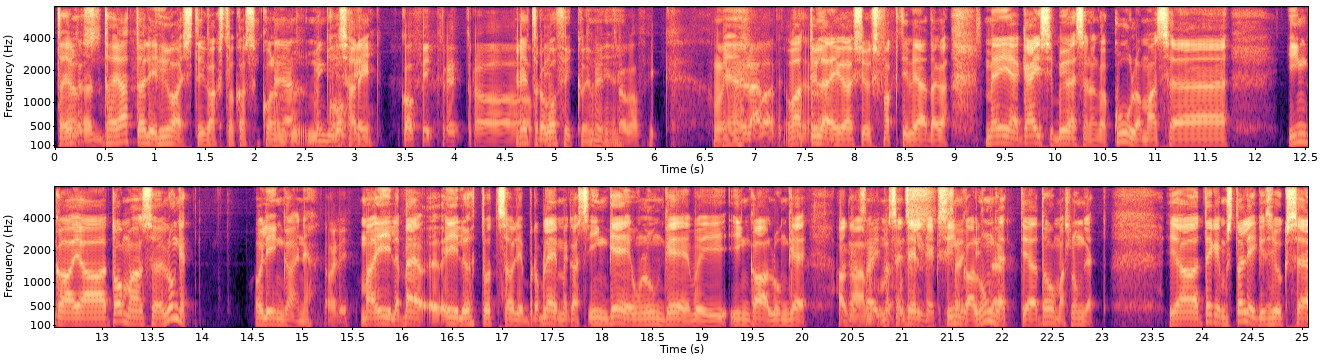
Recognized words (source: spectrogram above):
ta ei ole, ta jah, ta oli hüvasti kaks tuhat kakskümmend kolm mingi sari. kohvik, retro retrokohvik või mingi. retrokohvik võime üle vaadata. vaata üle igaks juhuks fakti vead, aga meie käisime ühesõnaga kuulamas äh, Inga ja Toomas Lunget oli Inga, on ju? ma eile päev, eile õhtu otsa oli probleeme, kas Inge Lunge või Inga Lunge, aga ma sain selgeks, Inga Lunget ja Toomas Lunget. ja tegemist oligi niisuguse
